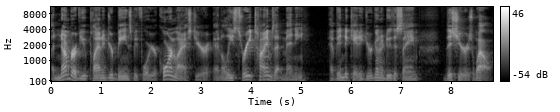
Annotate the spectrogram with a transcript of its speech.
A number of you planted your beans before your corn last year, and at least three times that many have indicated you're going to do the same this year as well.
